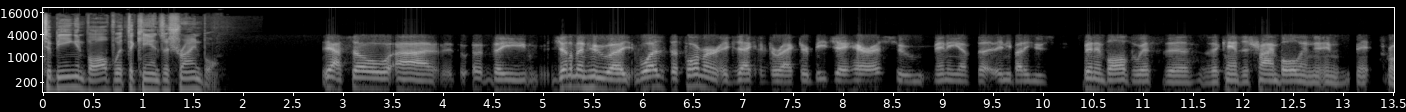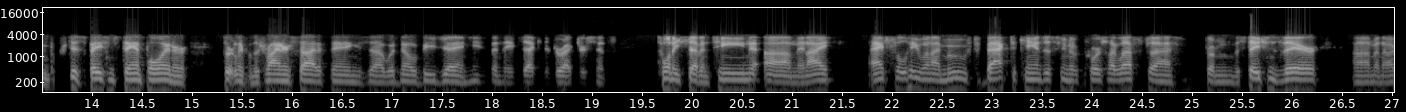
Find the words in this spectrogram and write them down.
to being involved with the Kansas Shrine Bowl? Yeah, so uh, the gentleman who uh, was the former executive director, B.J. Harris, who many of the anybody who's been involved with the the Kansas Shrine Bowl in from a participation standpoint, or certainly from the Shriners side of things, uh, would know B.J. and he's been the executive director since 2017. Um, and I actually, when I moved back to Kansas, you know, of course, I left uh, from the stations there, um, and I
